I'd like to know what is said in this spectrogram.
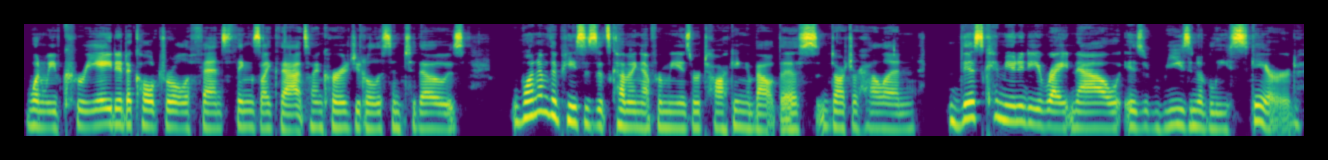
when we've created a cultural offense, things like that. So I encourage you to listen to those. One of the pieces that's coming up for me as we're talking about this, Dr. Helen, this community right now is reasonably scared.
